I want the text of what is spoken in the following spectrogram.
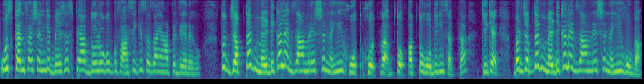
उस कन्फेशन के बेसिस पे आप दो लोगों को फांसी की सजा यहाँ पे दे रहे हो। तो जब तक मेडिकल एग्जामिनेशन नहीं हो, हो अब तो अब तो हो भी नहीं सकता ठीक है? बट जब तक मेडिकल एग्जामिनेशन नहीं होगा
